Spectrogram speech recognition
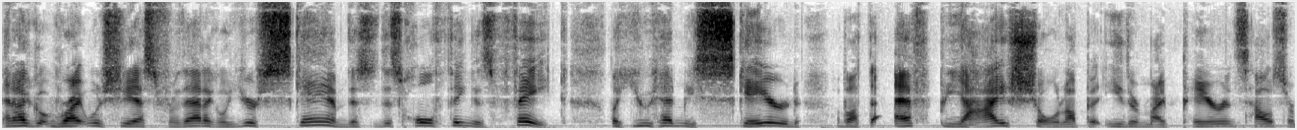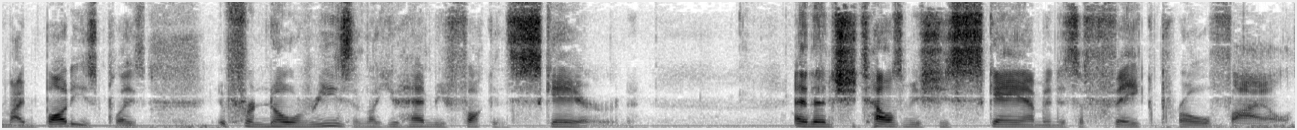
And I go right when she asked for that, I go, "You're scammed. This this whole thing is fake. Like you had me scared about the FBI showing up at either my parents' house or my buddy's place for no reason. Like you had me fucking scared." And then she tells me she's scam and it's a fake profile.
